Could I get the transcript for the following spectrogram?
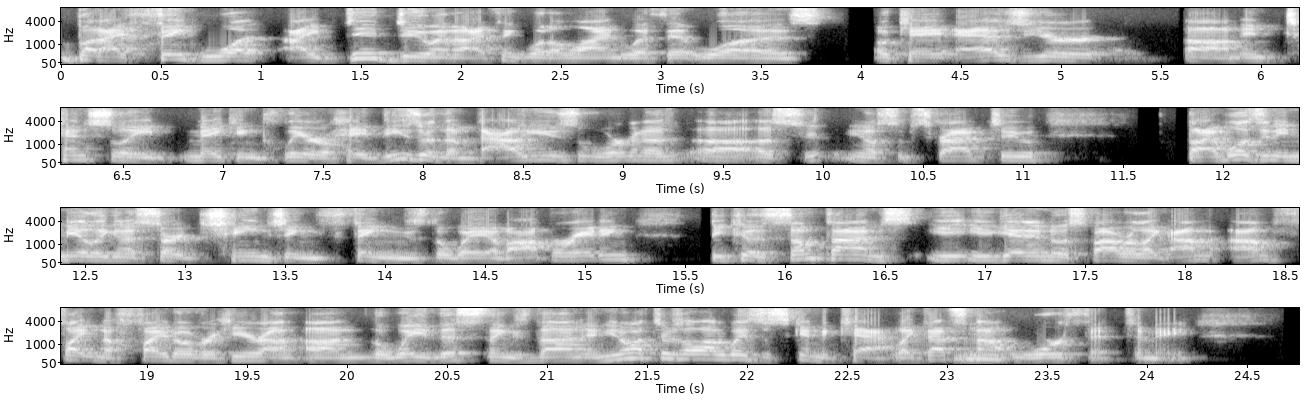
but I think what I did do, and I think what aligned with it was okay, as you're um, intentionally making clear, hey, these are the values we're going to, uh, you know, subscribe to. But I wasn't immediately going to start changing things the way of operating because sometimes you, you, get into a spot where like I'm I'm fighting a fight over here on on the way this thing's done, and you know what? There's a lot of ways to skin the cat. Like that's mm. not worth it to me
